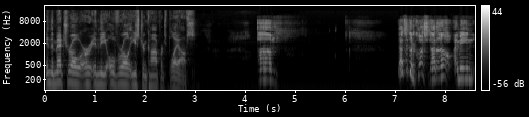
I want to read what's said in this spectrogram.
in the Metro or in the overall Eastern Conference playoffs? Um, that's a good question. I don't know. I mean,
